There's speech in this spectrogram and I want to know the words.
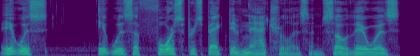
it was it was a forced perspective naturalism. So there was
